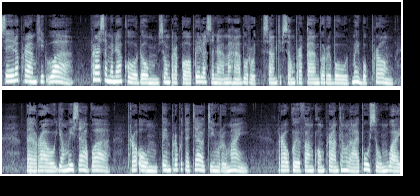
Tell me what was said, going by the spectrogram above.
เสรพรามคิดว่า พระสมณโคดมทรงประกอบด้วยลักษณะมหาบุรุษ 32 ประการบริบูรณ์ไม่บกพร่อง แต่เรายังไม่ทราบว่า พระองค์เป็นพระพุทธเจ้าจริงหรือไม่ เราเคยฟังของพราหมณ์ทั้งหลายผู้สูงวัย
